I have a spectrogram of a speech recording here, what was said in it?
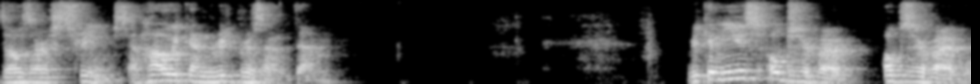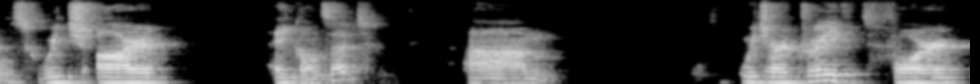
those are streams and how we can represent them. We can use observer, observables, which are a concept, um, which are created for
